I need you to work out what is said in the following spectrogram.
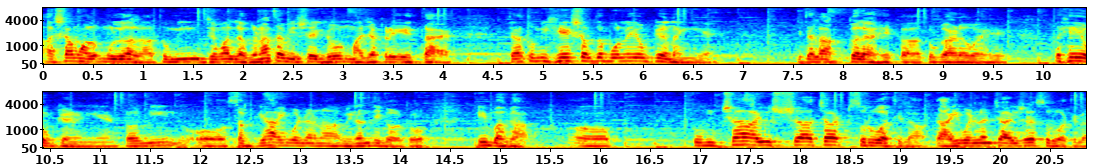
अशा मल मुलगाला तुम्ही जेव्हा लग्नाचा विषय घेऊन माझ्याकडे येत आहे तेव्हा तुम्ही हे शब्द बोलणं योग्य नाही आहे की त्याला अक्कल आहे का? तो गाढव आहे. तर हे योग्य नाही आहे तर मी सगळ्या आईवडिलांना विनंती करतो की बघा तुमच्या आयुष्याच्या सुरुवातीला त्या आईवडिलांच्या आयुष्याच्या सुरुवातीला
